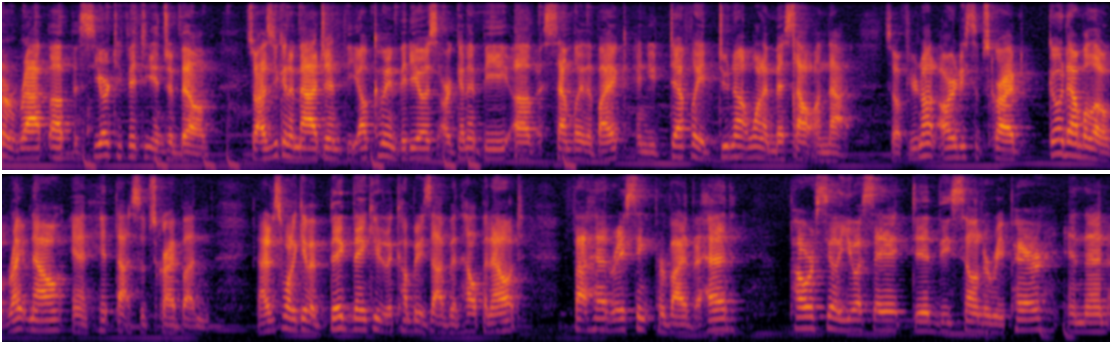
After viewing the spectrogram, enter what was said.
to wrap up the CR250 engine build. So as you can imagine, the upcoming videos are to be of assembling the bike and you definitely do not want to miss out on that. So if you're not already subscribed, go down below right now and hit that subscribe button. And I just want to give a big thank you to the companies that have been helping out. Phathead Racing provided the head, Power Seal USA did the cylinder repair, and then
